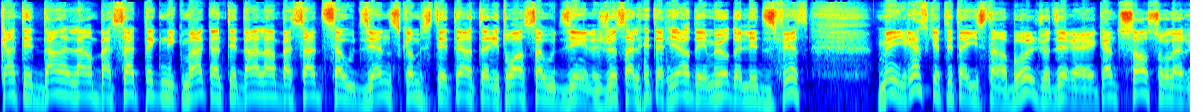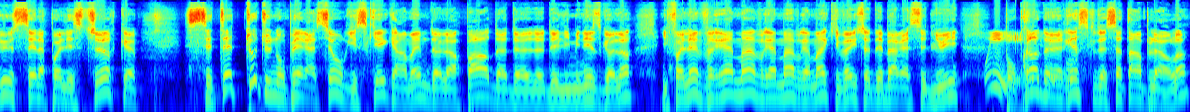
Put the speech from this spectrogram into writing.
quand tu es dans l'ambassade, techniquement, quand tu es dans l'ambassade saoudienne, c'est comme si tu étais en territoire saoudien, juste à l'intérieur des murs de l'édifice. Mais il reste que tu es à Istanbul. Je veux dire, euh, quand tu sors sur la rue, c'est la police turque. C'était toute une opération risquée quand même de leur part d'éliminer de, ce gars-là. Il fallait vraiment, vraiment, vraiment qu'ils veuillent se débarrasser de lui pour prendre un risque de cette ampleur-là.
